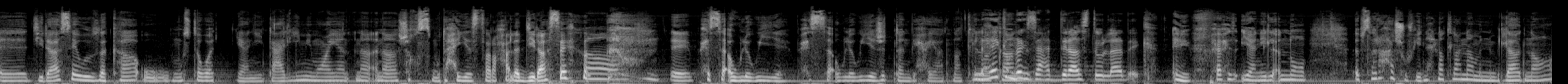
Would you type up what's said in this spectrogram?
آه، دراسة وذكاء ومستوى يعني تعليمي معين أنا أنا شخص متحيز صراحة للدراسة. آه. إيه، بحسها أولوية بحسها أولوية جدا بحياتنا. كل هيك مركزة على دراسه أولادك. إيه يعني لأنه بصراحة شوفي نحن طلعنا من بلادنا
